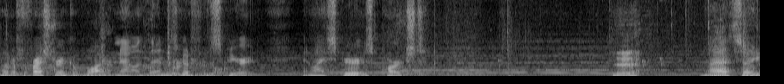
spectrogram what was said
but a fresh drink of water now and then is good for the spirit, and my spirit is parched. Uh, so he,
